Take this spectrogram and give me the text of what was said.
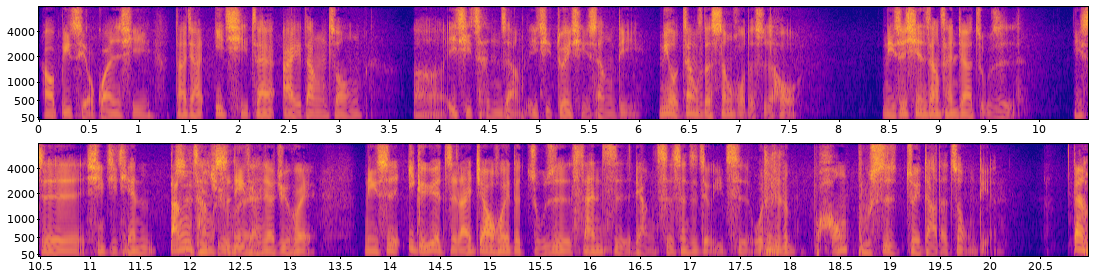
然后彼此有关系，大家一起在爱当中，呃，一起成长，一起对齐上帝。你有这样子的生活的时候，你是线上参加主日，你是星期天当场实地参加聚会，你是一个月只来教会的主日三次、两次，甚至只有一次，我就觉得好像不是最大的重点。但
